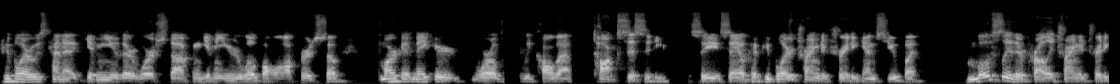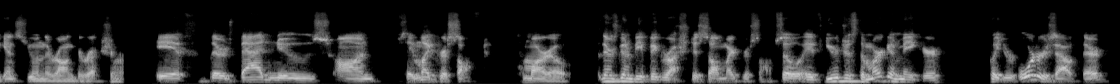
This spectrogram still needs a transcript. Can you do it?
People are always kind of giving you their worst stuff and giving you your lowball offers. So market maker world, we call that toxicity. So you say, okay, people are trying to trade against you, but mostly they're probably trying to trade against you in the wrong direction. If there's bad news on, say, Microsoft tomorrow, there's going to be a big rush to sell Microsoft. So if you're just a market maker, put your orders out there,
